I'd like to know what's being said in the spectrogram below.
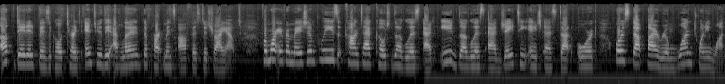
updated physical turned into the athletic department's office to try out. For more information, please contact Coach Douglas at edouglas at jths.org or stop by room 121.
